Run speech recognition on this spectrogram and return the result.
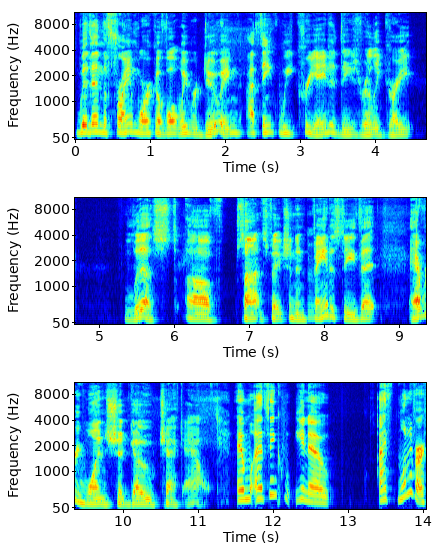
within the framework of what we were doing, I think we created these really great lists of science fiction and fantasy that everyone should go check out. And I think you know, I one of our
